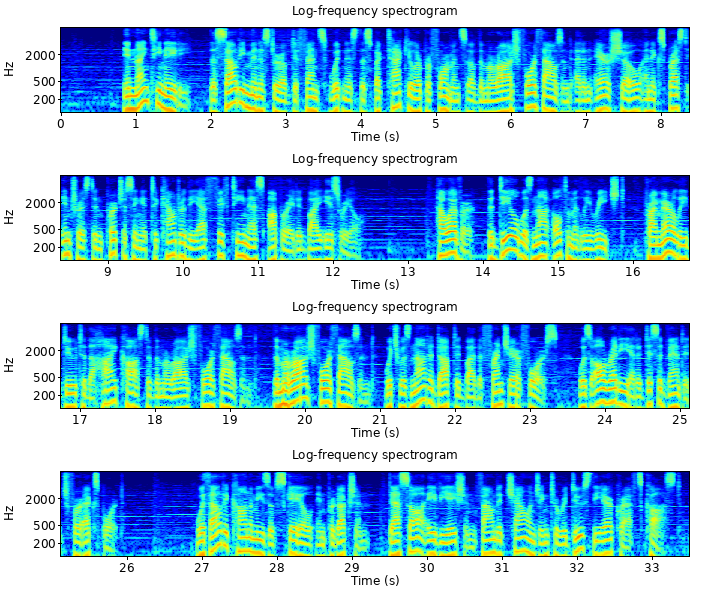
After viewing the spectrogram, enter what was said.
In 1980, the Saudi Minister of Defense witnessed the spectacular performance of the Mirage 4000 at an air show and expressed interest in purchasing it to counter the F-15s operated by Israel. However, the deal was not ultimately reached, primarily due to the high cost of the Mirage 4000. The Mirage 4000, which was not adopted by the French Air Force, was already at a disadvantage for export. Without economies of scale in production, Dassault Aviation found it challenging to reduce the aircraft's cost.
